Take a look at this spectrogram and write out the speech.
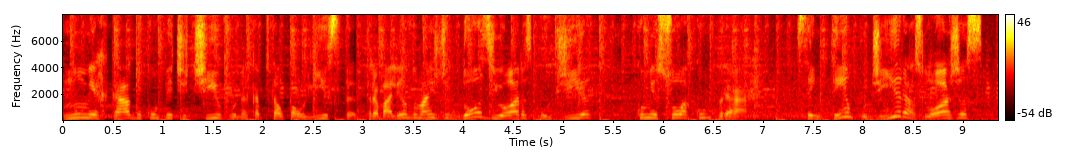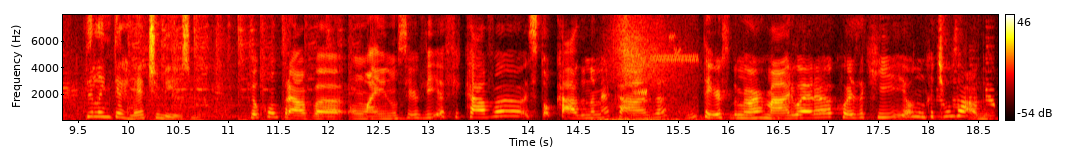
Num mercado competitivo na capital paulista, trabalhando mais de 12 horas por dia, começou a comprar, sem tempo de ir às lojas, pela internet mesmo. O que eu comprava online não servia, ficava estocado na minha casa. Um terço do meu armário era coisa que eu nunca tinha usado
